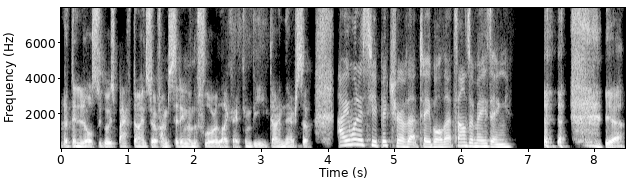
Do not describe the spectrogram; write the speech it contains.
But then it also goes back down. So if I'm sitting on the floor, like I can be down there. So I want to see a picture of that table. That sounds amazing. yeah.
